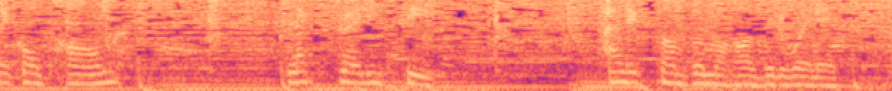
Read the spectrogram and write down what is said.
et comprendre l'actualité. Alexandre Morand-Villouellette.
